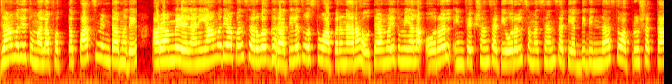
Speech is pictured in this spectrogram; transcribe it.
ज्यामध्ये तुम्हाला फक्त पाच मिनिटांमध्ये आराम मिळेल आणि यामध्ये आपण सर्व घरातीलच वस्तू वापरणार आहोत. त्यामुळे तुम्ही याला ओरल इन्फेक्शनसाठी ओरल समस्यांसाठी अगदी बिनधास्त वापरू शकता.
